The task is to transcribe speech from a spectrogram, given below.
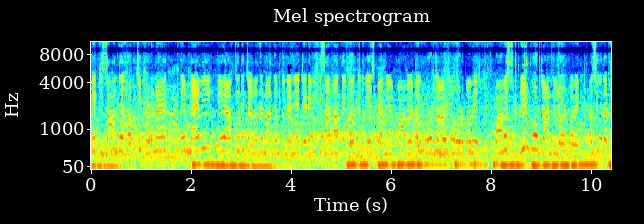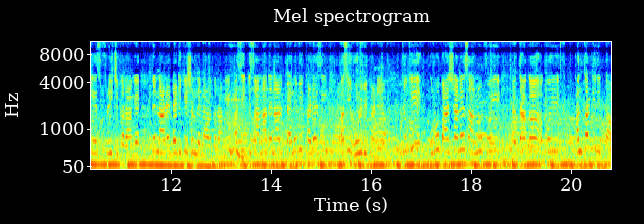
ਤੇ ਕਿਸਾਨ ਦੇ ਹੱਕ 'ਚ ਖੜਨਾ ਹੈ ਤੇ ਮੈਂ ਵੀ ਇਹ ਆਪ ਜੀ ਦੇ ਚੈਨਲ ਦੇ ਮਾਧਿਅਮ ਤੋਂ ਕਹਿੰਦੇ ਆ ਜਿਹੜੇ ਵੀ ਕਿਸਾਨਾਂ ਤੇ ਗਲਤ ਕੇਸ ਪੈਣੇ ਆ, ਭਾਵੇਂ ਹਾਈ ਕੋਰਟ ਜਾਣ ਦੀ ਲੋੜ ਪਵੇ, ਭਾਵੇਂ ਸੁਪਰੀਮ ਕੋਰਟ ਜਾਣ ਦੀ ਲੋੜ ਪਵੇ, ਅਸੀਂ ਉਹਦਾ ਕੇਸ ਫ੍ਰੀ 'ਚ ਕਰਾਂਗੇ ਤੇ ਨਾਲੇ ਡੈਡੀਕੇਸ਼ਨ ਦੇ ਨਾਲ ਕਰਾਂਗੇ। ਅਸੀਂ ਕਿਸਾਨਾਂ ਦੇ ਨਾਲ ਪਹਿਲੇ ਵੀ ਖੜੇ ਸੀ, ਅਸੀਂ ਹੁਣ ਵੀ ਖੜੇ ਆ ਕਿਉਂਕਿ ਗੁਰੂ ਪਾਤਸ਼ਾਹ ਨੇ ਸਾਨੂੰ ਕੋਈ ਏਦਾਂ ਦਾ ਕੋਈ ਅੰਤਰ ਨਹੀਂ ਦਿੱਤਾ,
